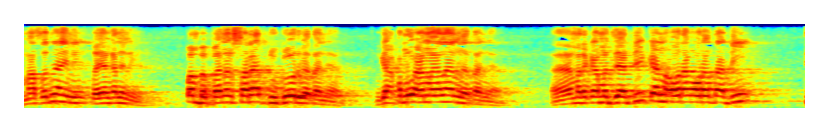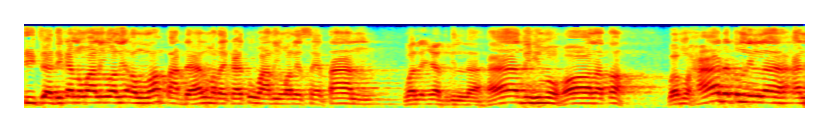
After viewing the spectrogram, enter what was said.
Maksudnya ini, bayangkan ini. Pembebanan syariat gugur katanya. Enggak perlu amalan katanya. Nah, mereka menjadikan orang-orang tadi dijadikan wali-wali Allah padahal mereka itu wali-wali setan. Waliyadzubillah. Hadhihi mughalatah wa muhadatun lillah an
